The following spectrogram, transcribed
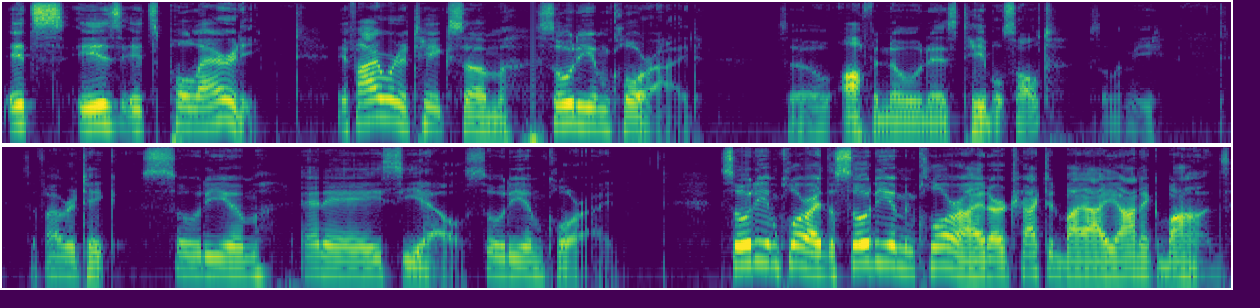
its, is its polarity. If I were to take some sodium chloride, so often known as table salt, so let me, so if I were to take sodium NaCl, sodium chloride. Sodium chloride, the sodium and chloride are attracted by ionic bonds.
